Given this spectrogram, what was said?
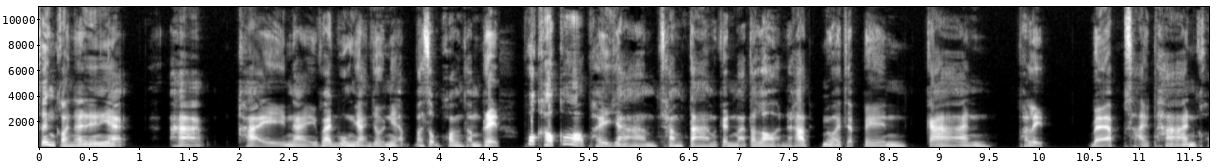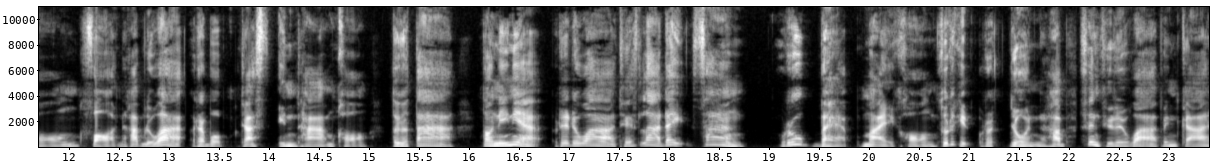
ซึ่งก่อนหน้านี้เนี่ยหากใครในแวดวงยานยนต์เนี่ยประสบความสำเร็จ พวกเขาก็พยายามทำตามกันมาตลอดนะครับ ไม่ว่าจะเป็นการผลิตแบบสายพานของ Ford นะครับ หรือว่าระบบ just in time ของ Toyota ตอนนี้เนี่ยเรียกได้ว่า Tesla ได้สร้างรูปแบบใหม่ของธุรกิจรถยนต์นะครับ ซึ่งถือได้ว่าเป็นการ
